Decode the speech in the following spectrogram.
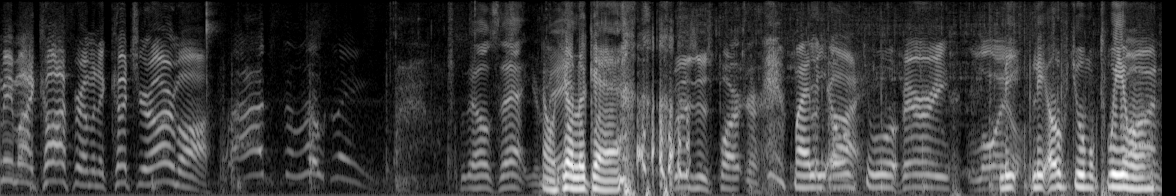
me my coffee. I'm gonna cut your arm off. Absolutely. Who the hell's that? Your Oh, look at. business partner. Mà Good guy. chua. Very loyal. Lee, Lee ốp chua một thuyền mà. Ron,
